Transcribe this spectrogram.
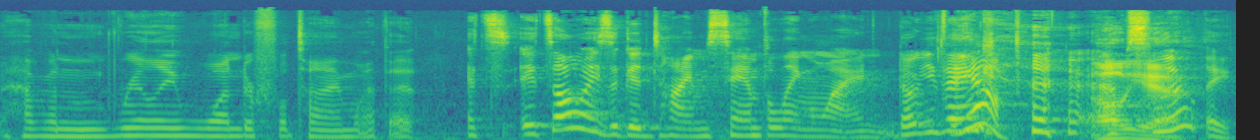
a having really wonderful time with it. It's it's always a good time sampling wine, don't you think? Yeah, Oh, yeah. Absolutely.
